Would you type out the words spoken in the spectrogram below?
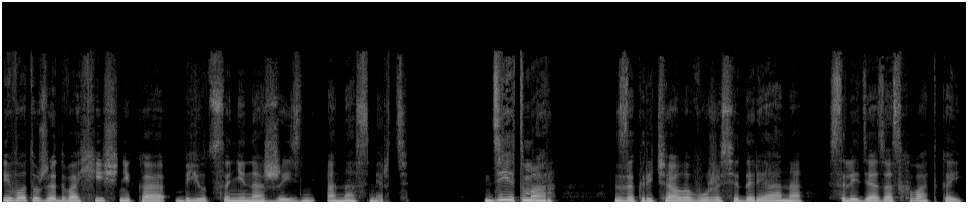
и вот уже два хищника бьются не на жизнь, а на смерть. «Дитмар!» — закричала в ужасе Дариана, следя за схваткой.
